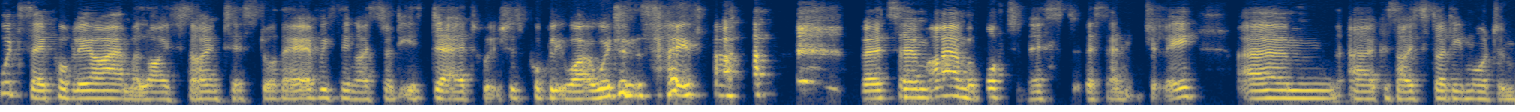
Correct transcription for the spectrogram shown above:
would say probably I am a life scientist, although everything I study is dead, which is probably why I wouldn't say that. but um, I am a botanist essentially, because um, uh, I study modern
